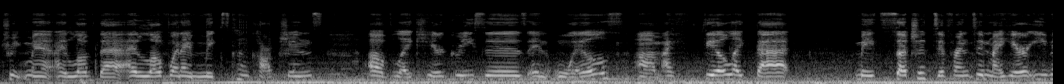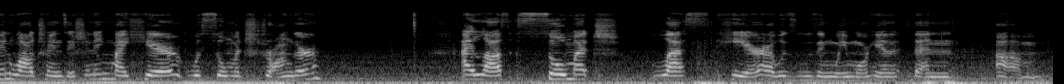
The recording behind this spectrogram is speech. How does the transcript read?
treatment, I love that. I love when I mix concoctions of like hair greases and oils. Um, I feel like that made such a difference in my hair. Even while transitioning, my hair was so much stronger. I lost so much less hair. I was losing way more hair than um,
